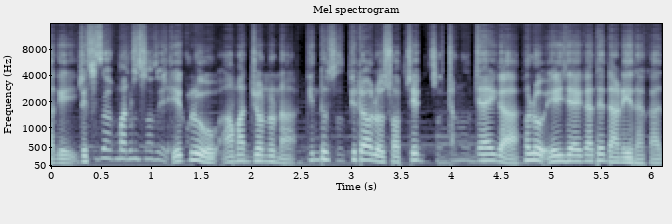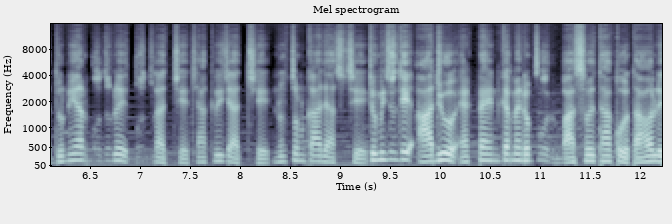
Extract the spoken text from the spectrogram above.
আগেই। বেশিরভাগ মানুষ ভাবে, এগুলো আমার জন্য না। কিন্তু সত্যিটা হলো, সবচেয়ে জায়গা হলো এই জায়গাতে দাঁড়িয়ে থাকা। দুনিয়ার বদলে বদলাচ্ছে, চাকরি যাচ্ছে, নতুন কাজ আসছে। তুমি যদি আজও একটা ইনকামের উপর বাস হয়ে থাকো, তাহলে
